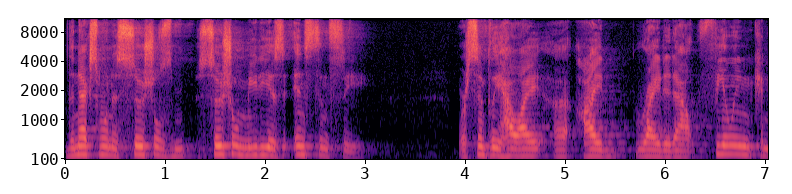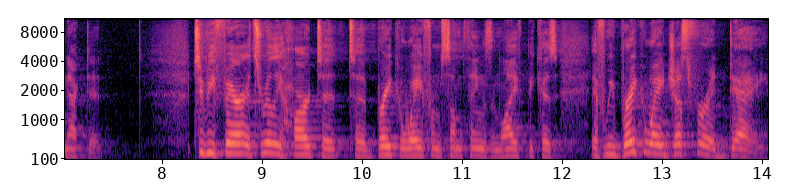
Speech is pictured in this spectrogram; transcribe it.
The next one is social's, social media's instancy, or simply how I, uh, I write it out feeling connected. To be fair, it's really hard to, to break away from some things in life because if we break away just for a day,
